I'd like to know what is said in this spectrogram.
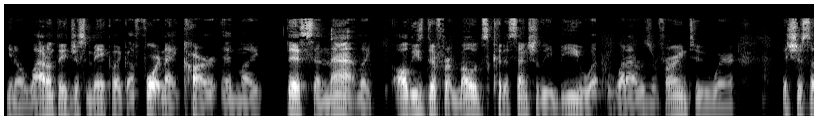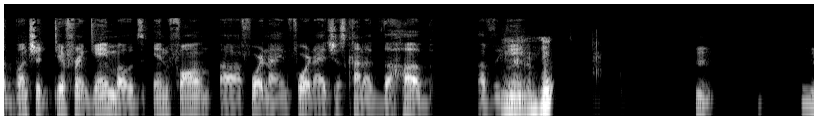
you know, why don't they just make like a Fortnite cart and like this and that? Like all these different modes could essentially be what what I was referring to, where it's just a bunch of different game modes in fall, uh, Fortnite, and Fortnite's just kind of the hub of the game. Mhm. Hmm.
